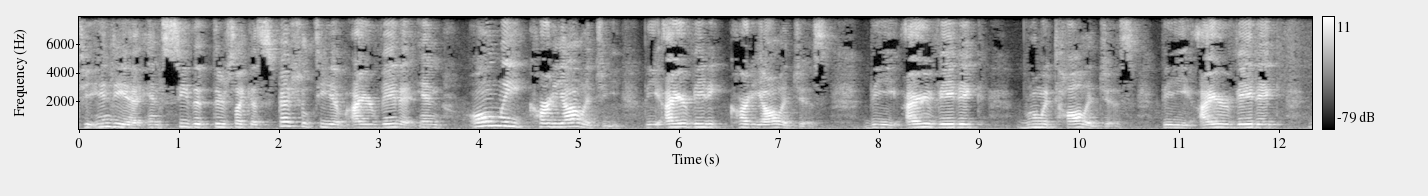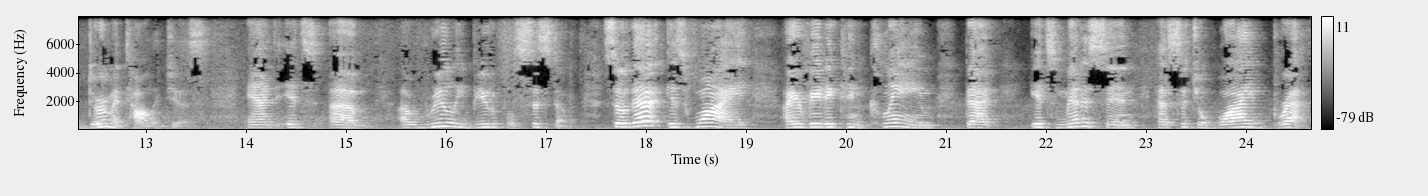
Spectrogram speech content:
to India and see that there's like a specialty of Ayurveda in only cardiology, the Ayurvedic cardiologist, the Ayurvedic rheumatologist, the Ayurvedic dermatologist. And it's um, a really beautiful system. So that is why Ayurveda can claim that its medicine has such a wide breadth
